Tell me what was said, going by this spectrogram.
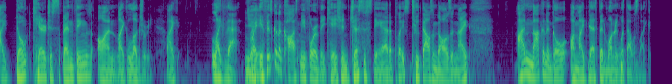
I don't care to spend things on like luxury. Like, like that, Yeah, right? yeah. If it's gonna cost me for a vacation just to stay at a place, two thousand dollars a night, I'm not gonna go on my deathbed wondering what that was like.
